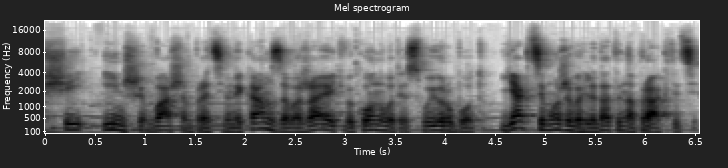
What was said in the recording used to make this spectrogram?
ще й іншим вашим працівникам заважають виконувати свою роботу. Як це може виглядати на практиці?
